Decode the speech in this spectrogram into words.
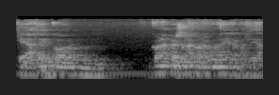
que hacen con, con las personas con alguna discapacidad.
